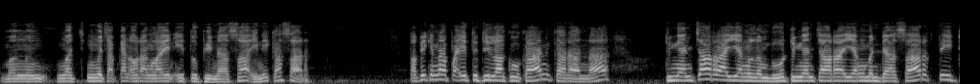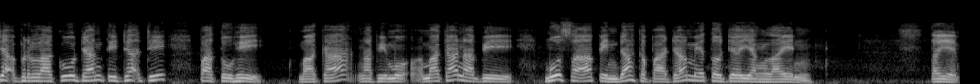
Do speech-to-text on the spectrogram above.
Mengucapkan orang lain itu binasa, ini kasar. Tapi kenapa itu dilakukan? Karena dengan cara yang lembut, dengan cara yang mendasar tidak berlaku dan tidak dipatuhi. Maka Nabi maka Nabi Musa pindah kepada metode yang lain. Tayyib.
